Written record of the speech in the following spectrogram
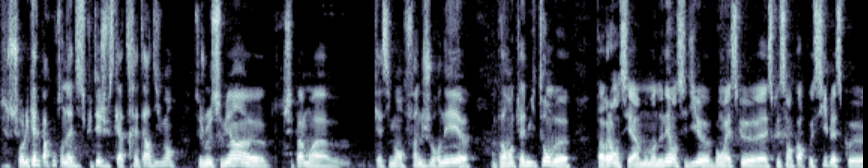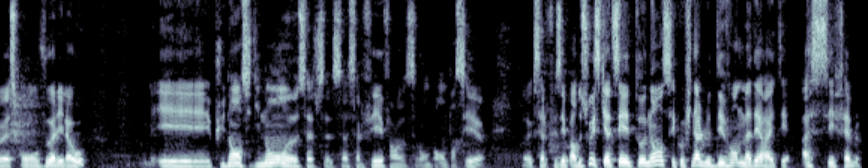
sur lequel par contre on a discuté jusqu'à très tardivement. Je me souviens, je sais pas moi, quasiment en fin de journée, un peu avant que la nuit tombe. Enfin voilà, on s'est à un moment donné, on s'est dit bon, est-ce que est-ce que c'est encore possible? Est-ce que est-ce qu'on veut aller là-haut? Et, puis non, on s'est dit non, ça, ça, le fait. Enfin, on, on, pensait que ça le faisait par dessous. Et ce qui est assez étonnant, c'est qu'au final, le dévent de Madère a été assez faible.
